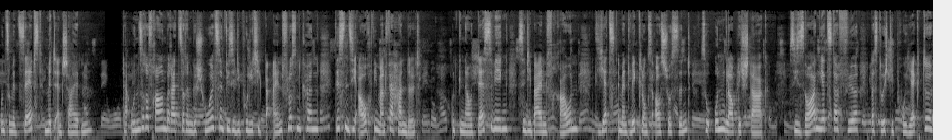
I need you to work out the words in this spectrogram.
und somit selbst mitentscheiden? Da unsere Frauen bereits darin geschult sind, wie sie die Politik beeinflussen können, wissen sie auch, wie man verhandelt. Und genau deswegen sind die beiden Frauen, die jetzt im Entwicklungsausschuss sind, so unglaublich stark. Sie sorgen jetzt dafür, dass durch die Projekte,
